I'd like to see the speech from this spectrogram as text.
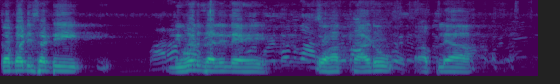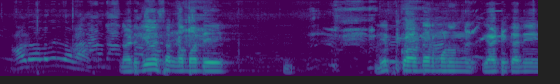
कबड्डीसाठी निवड झालेली आहे. तो हा खेळाडू आपल्या नडगेव संघामध्ये लेफ्ट कॉर्नर म्हणून या ठिकाणी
